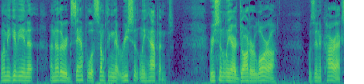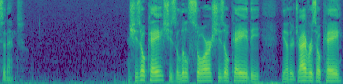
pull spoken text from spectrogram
Let me give you an, uh, another example of something that recently happened. Recently, our daughter Laura was in a car accident. And she's okay. She's a little sore. She's okay. The, the other driver's okay.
